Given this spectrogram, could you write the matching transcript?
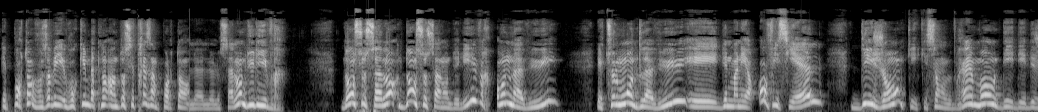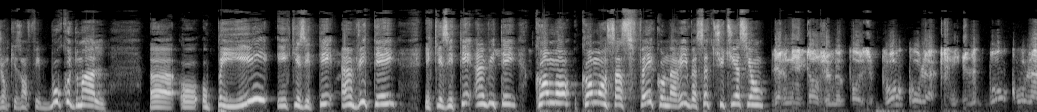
et pourtant vous avez évoqué maintenant un dossier très important, le, salon du livre. Dans ce salon, dans ce salon du livre, on a vu, et tout le monde l'a vu, et d'une manière officielle, des gens qui, qui sont vraiment des, des, des gens qui ont fait beaucoup de mal euh, au, au, pays et qu'ils étaient invités et qu'ils étaient invités. Comment comment ça se fait qu'on arrive à cette situation? Dernier temps, je me pose beaucoup la beaucoup la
